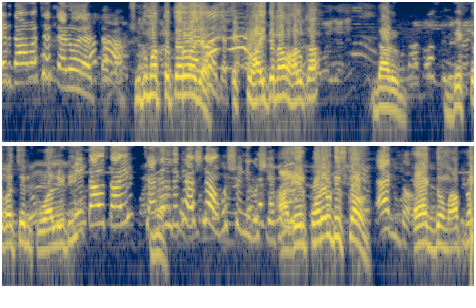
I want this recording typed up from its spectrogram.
এর দাম আছে তেরো হাজার টাকা। শুধুমাত্র তেরো হাজার? 13,000 একটু হাইতে নাও হালকা। দারুণ দেখতে পাচ্ছেন কোয়ালিটি এটাও তাই চ্যানেল দেখে আসলে অবশ্যই নেগোশিয়েট আর এর পরেও ডিসকাউন্ট একদম। একদম। আপনার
